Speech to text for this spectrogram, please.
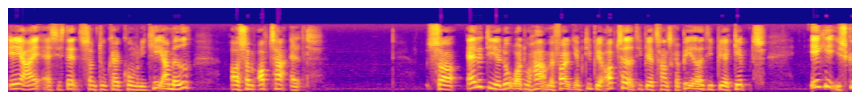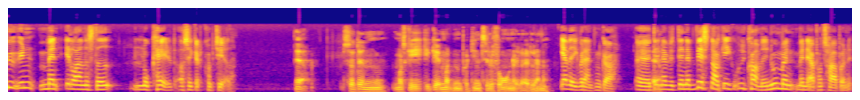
AI-assistent, som du kan kommunikere med, og som optager alt. Så alle dialoger, du har med folk, jamen, de bliver optaget, de bliver transkriberet, de bliver gemt. Ikke i skyen, men et eller andet sted lokalt og sikkert krypteret. Ja, så den måske gemmer den på din telefon eller et eller andet. Jeg ved ikke, hvordan den gør. Øh, ja. den, er, den er vist nok ikke udkommet endnu, men, men er på trapperne.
